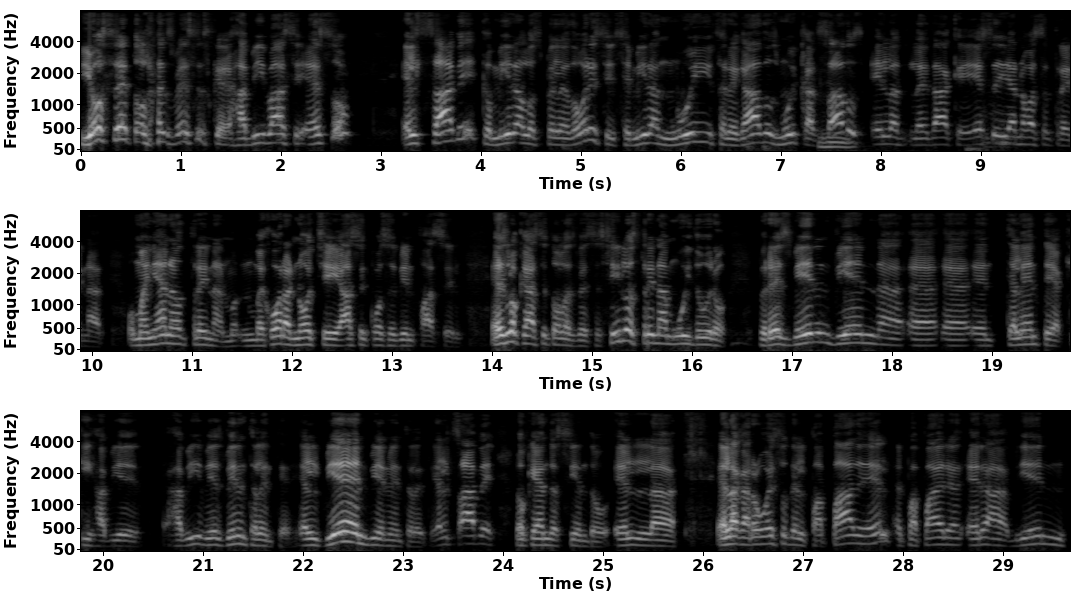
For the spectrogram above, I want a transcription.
Yo sé todas las veces que Habib hace eso, él sabe que mira a los peleadores y se miran muy fregados, muy cansados. Él le da que ese día no vas a entrenar o mañana no entrenan. Mejor anoche hacen cosas bien fácil. Es lo que hace todas las veces. Sí los entrena muy duro, pero es bien, bien uh, aquí, Javier. Javier es bien inteligente, él bien, bien inteligente, él sabe lo que anda haciendo, él, él agarró eso del papá de él, el papá era, era bien,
